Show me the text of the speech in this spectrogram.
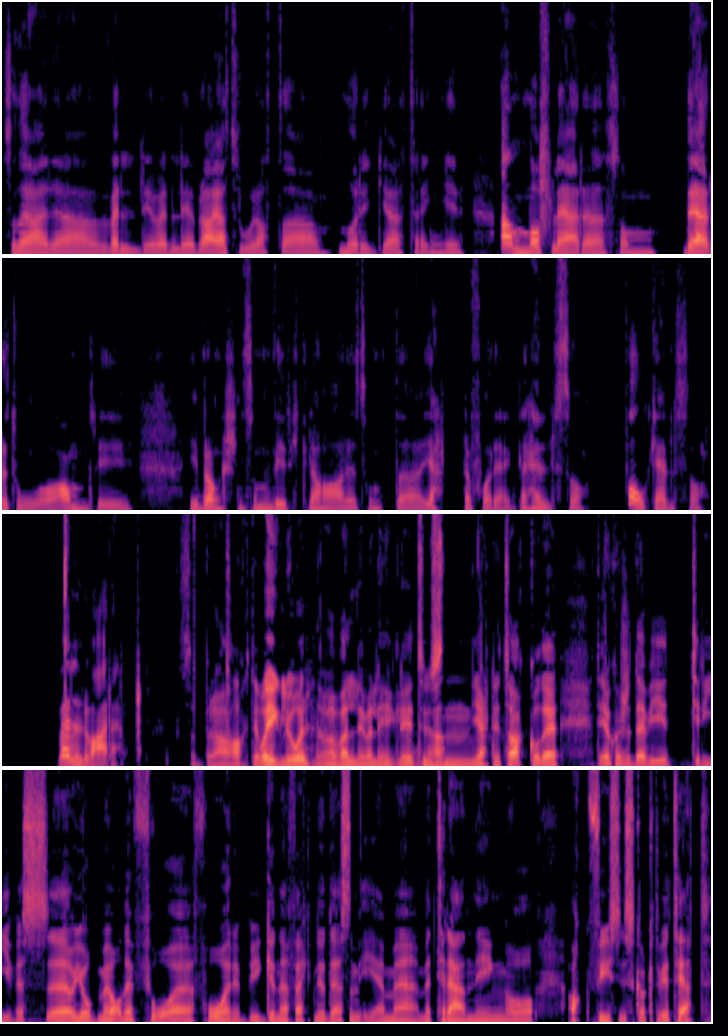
Så det er eh, veldig, veldig bra. Jeg tror at eh, Norge trenger enda flere som dere to og andre i, i bransjen som virkelig har et sånt eh, hjerte for egentlig helse og folkehelse velvære. Så bra. Takk, det var hyggelige ord. Det var veldig veldig hyggelig. Tusen hjertelig takk. Og det, det er jo kanskje det vi trives eh, å jobbe med òg, den forebyggende effekten. Det er jo det som er med, med trening og ak fysisk aktivitet.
